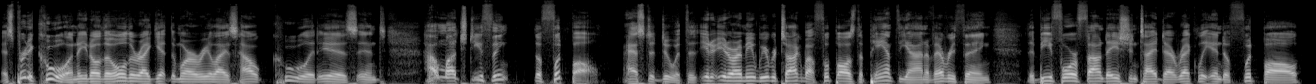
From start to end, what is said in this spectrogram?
It's pretty cool, and you know, the older I get, the more I realize how cool it is. And how much do you think the football has to do with it? You know, you know what I mean? We were talking about football as the pantheon of everything. The B4 Foundation tied directly into football.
